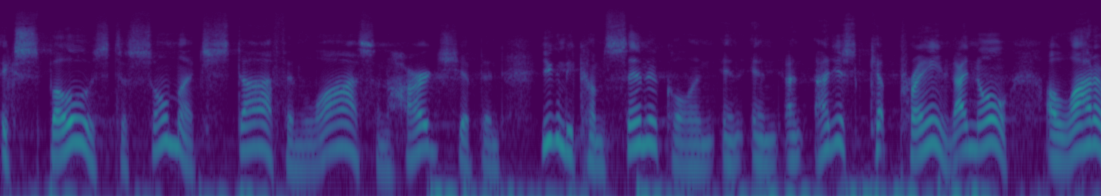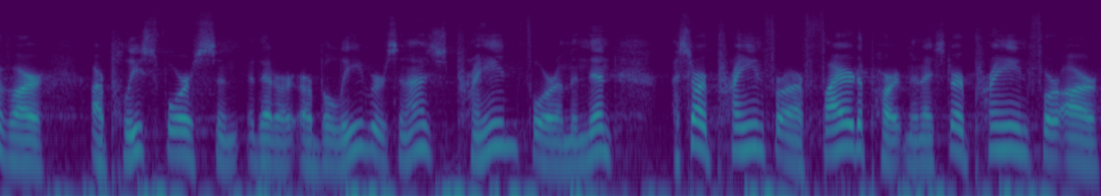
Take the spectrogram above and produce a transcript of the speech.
exposed to so much stuff and loss and hardship and you can become cynical and, and, and, and i just kept praying i know a lot of our, our police force and, that are, are believers and i was praying for them and then I started praying for our fire department. I started praying for our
